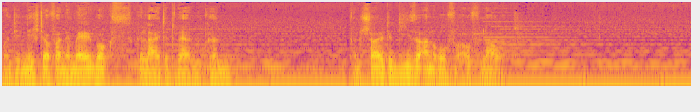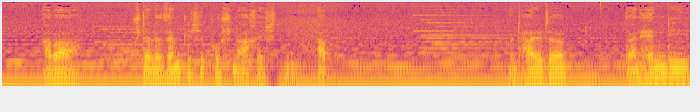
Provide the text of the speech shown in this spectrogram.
und die nicht auf eine Mailbox geleitet werden können, dann schalte diese Anrufe auf laut. Aber stelle sämtliche Push-Nachrichten ab und halte dein Handy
